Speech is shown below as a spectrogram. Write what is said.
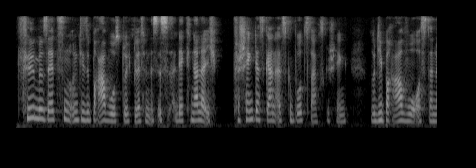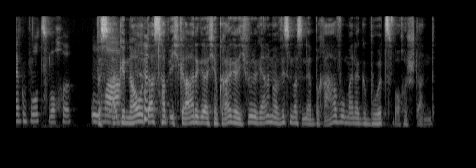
Filme setzen und diese Bravos durchblättern. Es ist der Knaller. Ich verschenke das gern als Geburtstagsgeschenk. So die Bravo aus deiner Geburtswoche. Oma. Das, äh, genau das habe ich gerade gedacht. Ich habe gerade gedacht, ich würde gerne mal wissen, was in der Bravo meiner Geburtswoche stand.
